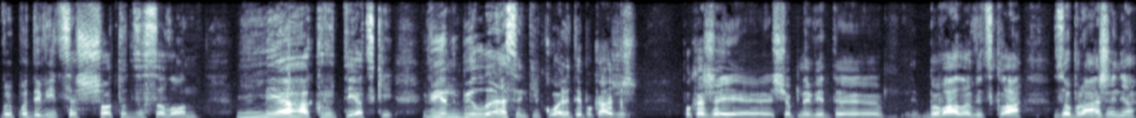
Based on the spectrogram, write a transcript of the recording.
Ви подивіться, що тут за салон. Мега крутецький. Він білесенький. Коля, ти покажеш? Покажи, е, щоб не відбивало від скла зображення.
